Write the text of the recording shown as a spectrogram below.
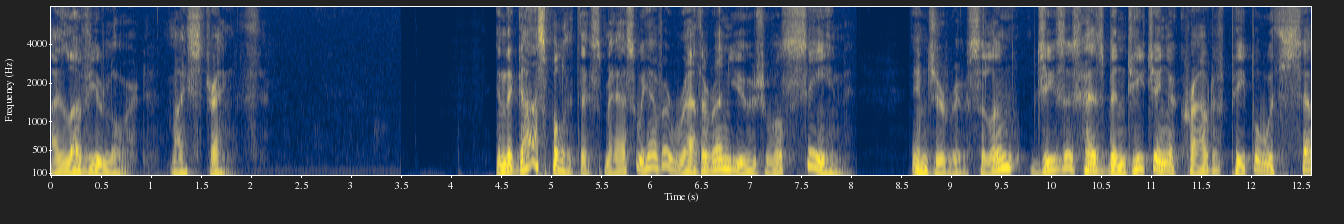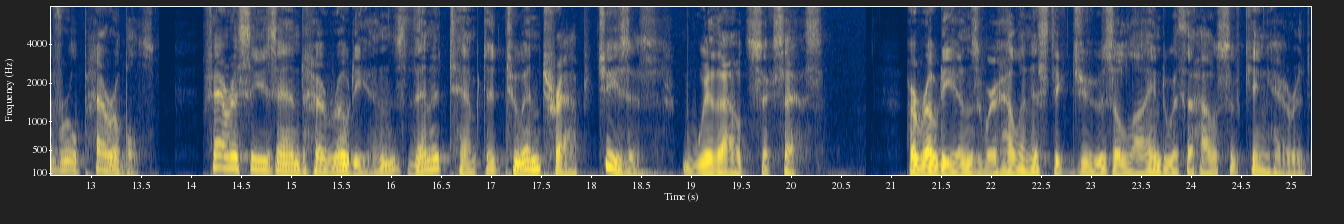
I love you, Lord, my strength. In the Gospel at this Mass, we have a rather unusual scene. In Jerusalem, Jesus has been teaching a crowd of people with several parables. Pharisees and Herodians then attempted to entrap Jesus, without success. Herodians were Hellenistic Jews aligned with the house of King Herod,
